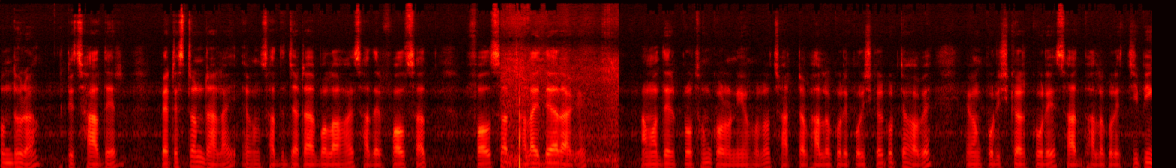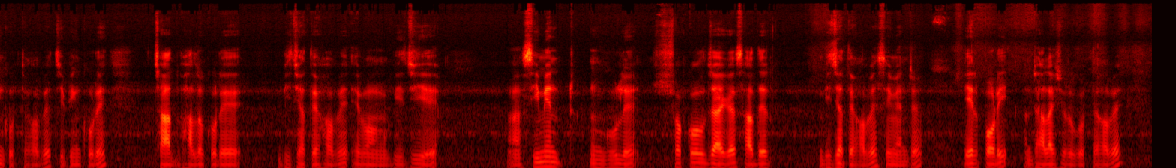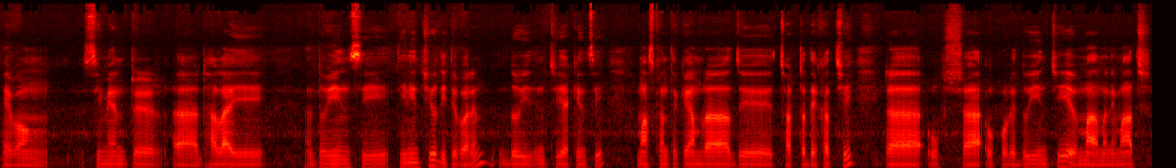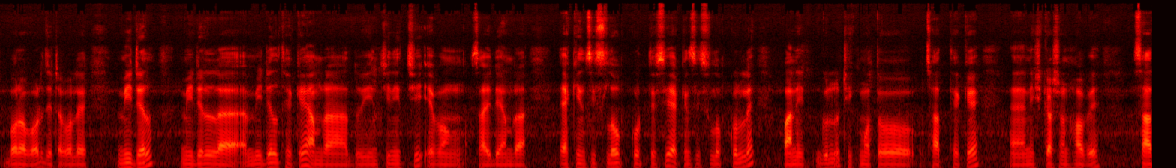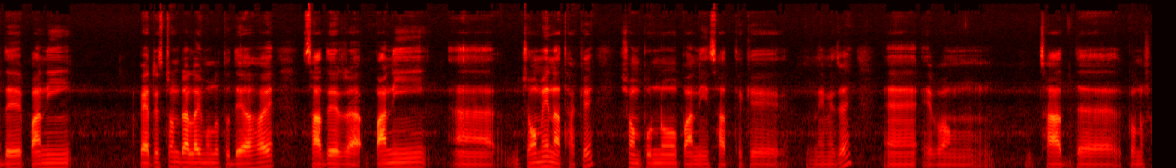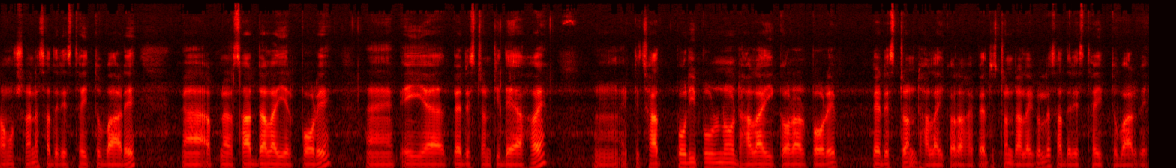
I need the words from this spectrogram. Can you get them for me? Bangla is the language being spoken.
বন্ধুরা, একটি ছাদের প্যাটেস্টন ঢালাই এবং ছাদের যেটা বলা হয় ছাদের ফল ছাদ ফল ছাদ ঢালাই দেওয়ার আগে আমাদের প্রথম করণীয় হলো ছাদটা ভালো করে পরিষ্কার করতে হবে এবং পরিষ্কার করে ছাদ ভালো করে চিপিং করতে হবে। চিপিং করে ছাদ ভালো করে ভিজাতে হবে এবং ভিজিয়ে সিমেন্ট গুলে সকল জায়গায় ছাদের ভিজাতে হবে, সিমেন্টের। এরপরেই ঢালাই শুরু করতে হবে এবং সিমেন্টের ঢালাই দুই ইঞ্চি, তিন ইঞ্চিও দিতে পারেন, দুই ইঞ্চি, এক ইঞ্চি। মাঝখান থেকে আমরা যে ছাদটা দেখাচ্ছি, এটা উপসা, উপরে দুই ইঞ্চি মানে মাছ বরাবর যেটা বলে মিডল মিডল মিডল থেকে আমরা দুই ইঞ্চি নিচ্ছি এবং সাইডে আমরা এক ইঞ্চি স্লোপ করতেছি, এক ইঞ্চি স্লোপ করলে পানিগুলো ঠিকমতো ছাদ থেকে নিষ্কাশন হবে। ছাদে পানি প্যাটেস্টন ডালাই মূলত দেওয়া হয়। ছাদের পানি জমে না থাকে, সম্পূর্ণ পানি ছাদ থেকে নেমে যায় এবং ছাদ কোনো সমস্যা হয় না, ছাদের স্থায়িত্ব বাড়ে আপনার ছাদ ডালাইয়ের পরে। এই প্যাডেস্টনটি দেয়া হয়। একটি ছাদ পরিপূর্ণ ঢালাই করার পরে প্যাডেস্টন ঢালাই করা হয়। প্যাডেস্টন ঢালাই করলে ছাদের স্থায়িত্ব বাড়বে।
